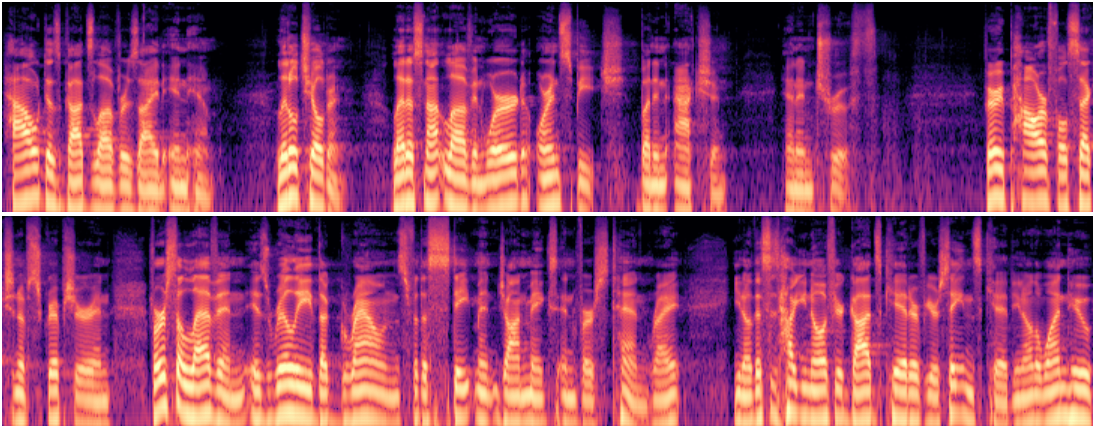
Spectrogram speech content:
how does God's love reside in him? Little children, let us not love in word or in speech, but in action and in truth. Very powerful section of scripture. And verse 11 is really the grounds for the statement John makes in verse 10, right? You know, this is how you know if you're God's kid or if you're Satan's kid. You know, the one who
